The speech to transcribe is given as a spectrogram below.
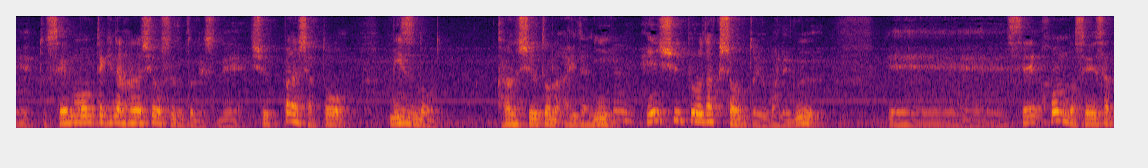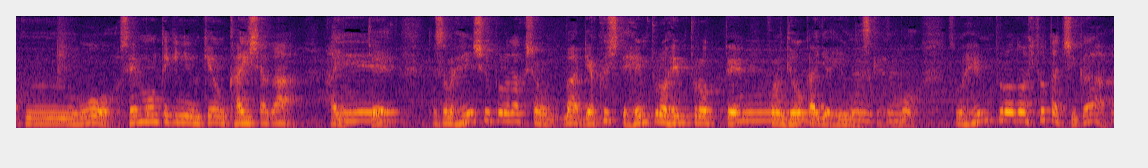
えー、と専門的な話をするとですね出版社と水野監修との間にうん。編集プロダクションと呼ばれる、えーせ本の制作を専門的に請け負う会社が入ってへでその編集プロダクション、まあ、略して編プロ編プロってうんこの業界では言うんですけれども、うんうんその編プロの人たちが、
